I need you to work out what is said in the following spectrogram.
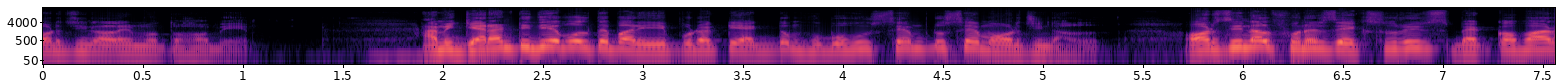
অরিজিনালের মতো হবে। আমি গ্যারান্টি দিয়ে বলতে পারি এই প্রোডাক্টটি একদম হুবহু same to same original original ফোনের যে accessories back cover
